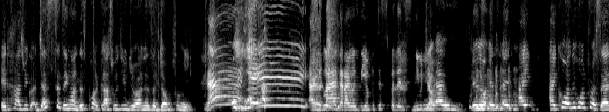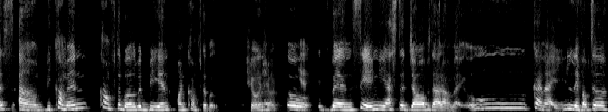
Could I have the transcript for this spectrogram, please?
It has rec- just sitting on this podcast with you, Joanne, is a jump for me. Ah, yay! I'm glad that I was the impetus for this new jump. Yes, you know, it's, it, I I call the whole process um, becoming comfortable with being uncomfortable. Sure, you know? sure. So yeah. it's been saying yes to jobs that I'm like, oh, can I live up to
